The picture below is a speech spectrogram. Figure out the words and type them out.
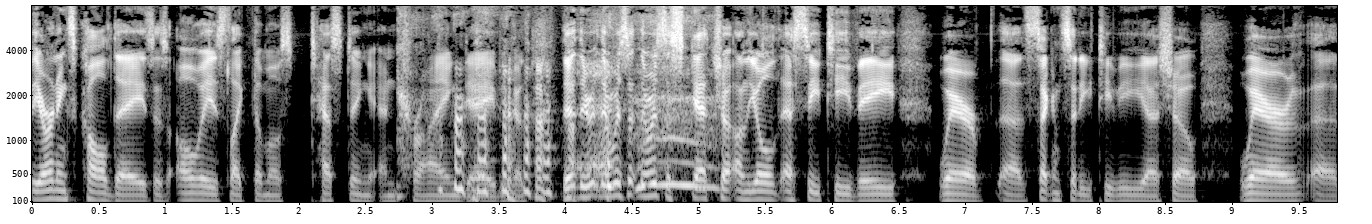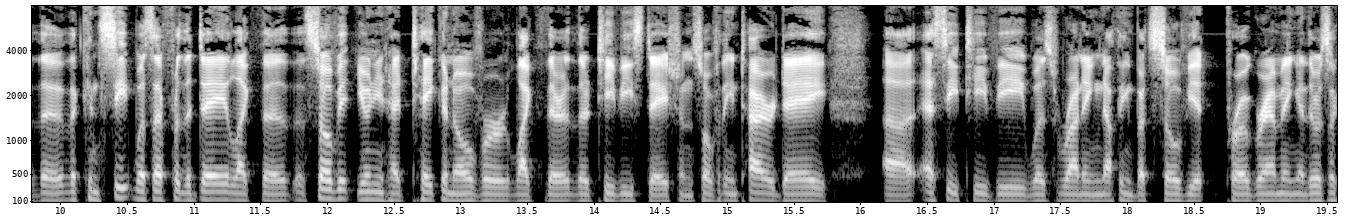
the earnings call days is always like the most testing and trying day because there, there, there, was a, there was a sketch on the old SCTV where uh, Second City TV uh, show where uh, the the conceit was that for the day like the, the Soviet Union had taken over like their their TV station so for the entire day uh, SCTV was running nothing but Soviet programming, and there was a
